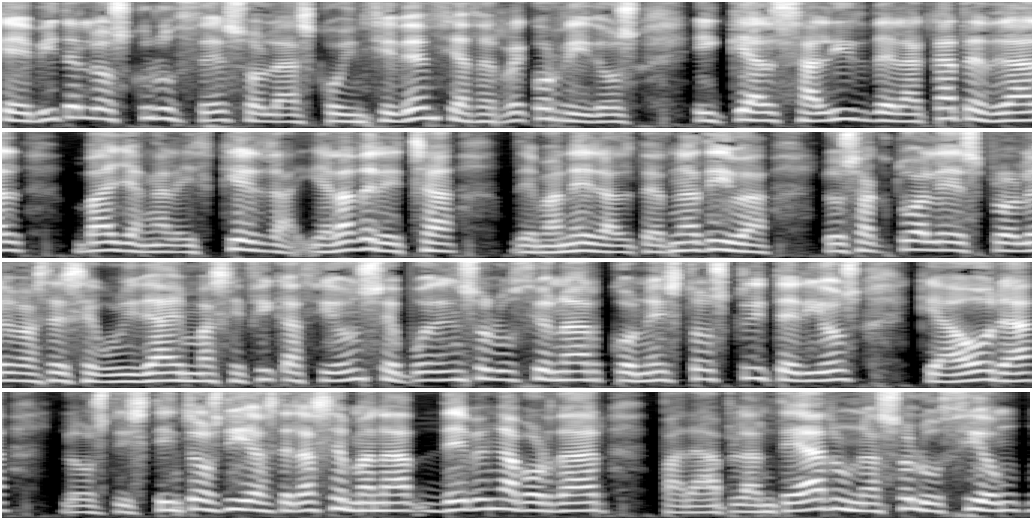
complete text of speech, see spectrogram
que eviten los cruces o las coincidencias de recorridos y que al salir de la catedral vayan a la izquierda y a la derecha de manera alternativa. Los actuales problemas de seguridad y masificación se pueden solucionar con estos criterios que ahora los distintos días de la semana deben abordar para plantear una solución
